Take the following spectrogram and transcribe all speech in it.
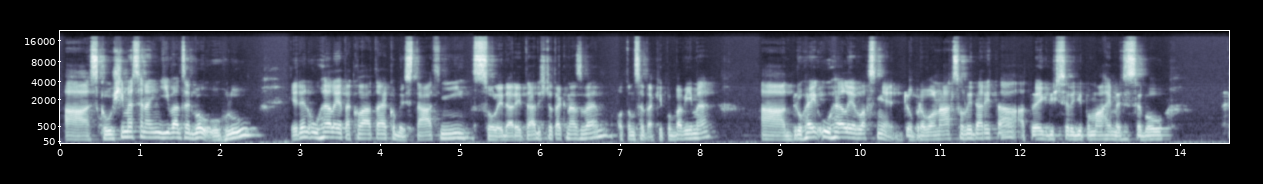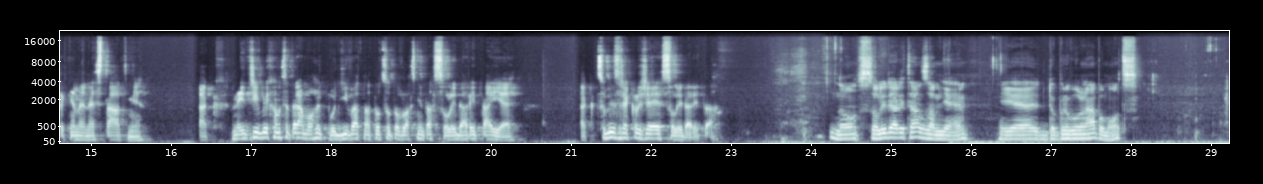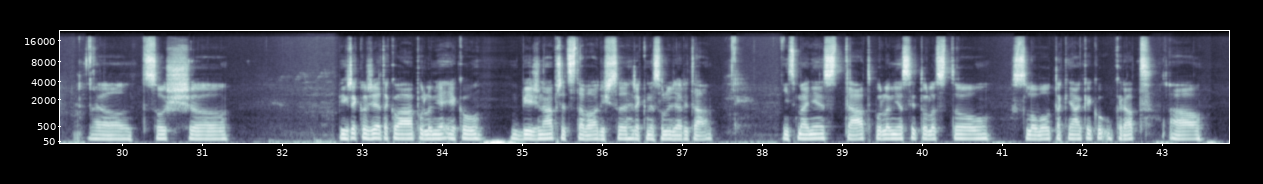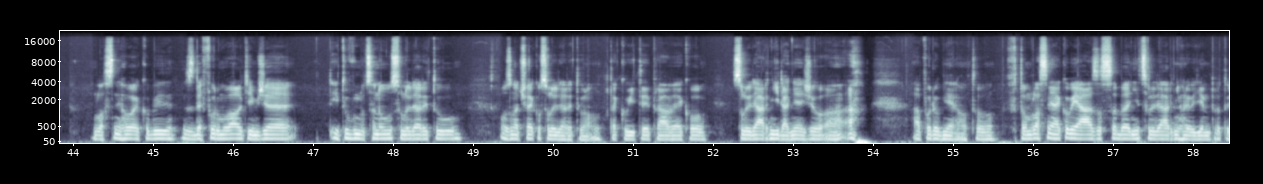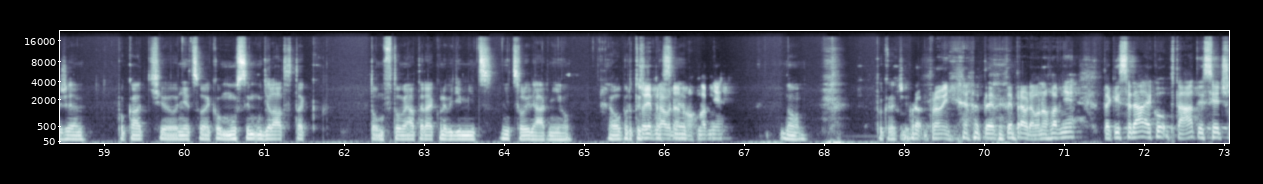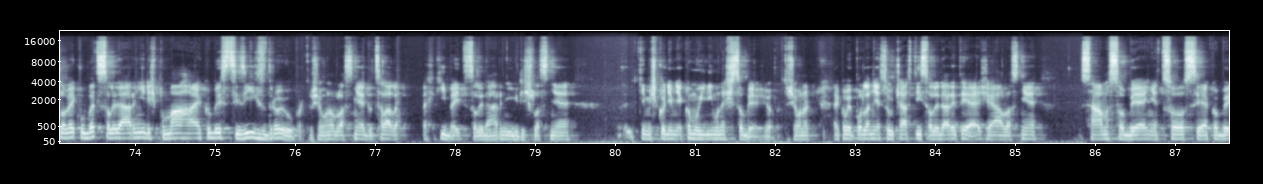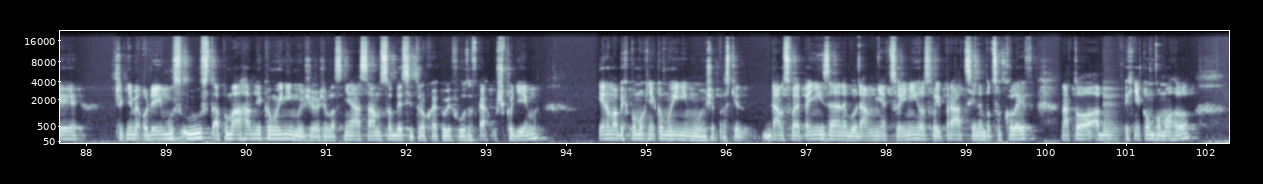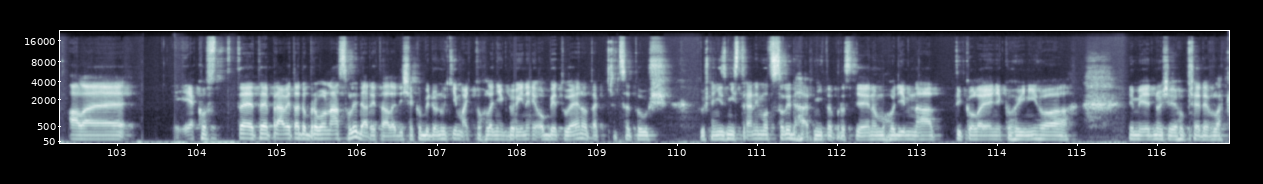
a zkoušíme se na ní dívat ze dvou úhlů. Jeden úhel je taková ta jakoby státní solidarita, když to tak nazvem, o tom se taky pobavíme. A druhý úhel je vlastně dobrovolná solidarita a to je, když si lidi pomáhají mezi sebou řekněme, nestátně. Tak nejdřív bychom se teda mohli podívat na to, co to vlastně ta solidarita je. Tak co bys řekl, že je solidarita? No, solidarita za mě je dobrovolná pomoc, eh, což eh, bych řekl, že je taková podle mě jako běžná představa, když se řekne solidarita. Nicméně stát podle mě si tohle slovo tak nějak jako ukrad a vlastně ho jakoby zdeformoval tím, že i tu vnucenou solidaritu označuje jako solidaritu. No. Takový ty právě jako solidární daně že jo, a, a, a podobně. No. To, v tom vlastně jako já za sebe nic solidárního nevidím, protože pokud něco jako musím udělat, tak tom, v tom já teda jako nevidím nic, nic solidárního. Jo, protože to je vlastně, pravda, no, hlavně. No. Pokračuj. Pro, promiň, to je, to je pravda. Ono hlavně taky se dá jako ptát, jestli je člověk vůbec solidární, když pomáhá jakoby z cizích zdrojů, protože ono vlastně je docela lehký být solidární, když vlastně tím škodím někomu jinému než sobě, že? protože ono jakoby podle mě součástí solidarity je, že já vlastně sám sobě něco si jakoby řekněme odejmu z úst a pomáhám někomu jinému, že, že vlastně já sám sobě si trochu jakoby v úzovkách uškodím jenom abych pomohl někomu jinému, že prostě dám své peníze nebo dám něco jiného, svoji práci nebo cokoliv na to, abych někomu pomohl, ale jako to je, to je právě ta dobrovolná solidarita, ale když jakoby donutím, ať tohle někdo jiný obětuje, no tak přece to už, to už není z mé strany moc solidární, to prostě jenom hodím na ty koleje někoho jiného a je mi jedno, že jeho přejede vlak.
